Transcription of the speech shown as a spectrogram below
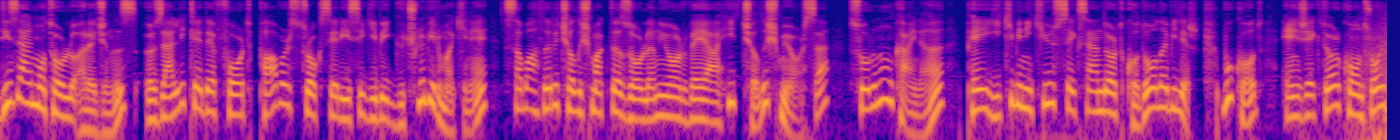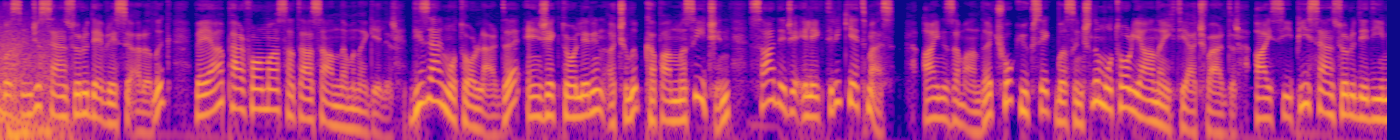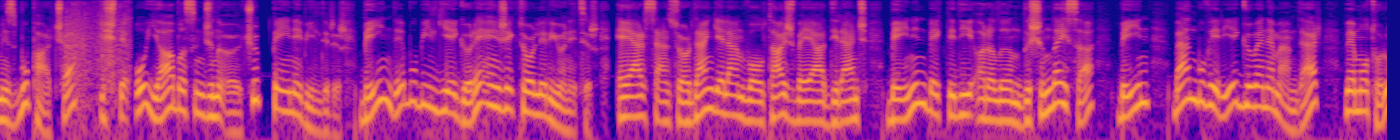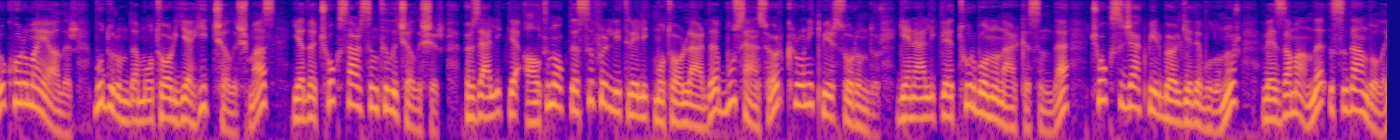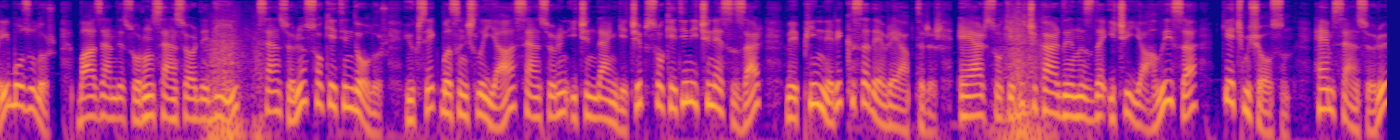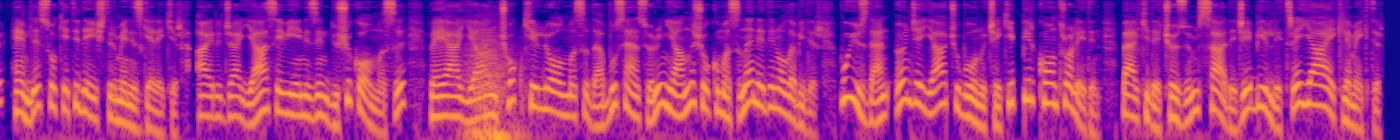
Dizel motorlu aracınız, özellikle de Ford Powerstroke serisi gibi güçlü bir makine, sabahları çalışmakta zorlanıyor veya hiç çalışmıyorsa, sorunun kaynağı P2284 kodu olabilir. Bu kod, enjektör kontrol basıncı sensörü devresi aralık veya performans hatası anlamına gelir. Dizel motorlarda enjektörlerin açılıp kapanması için sadece elektrik yetmez. Aynı zamanda çok yüksek basınçlı motor yağına ihtiyaç vardır. ICP sensörü dediğimiz bu parça, işte o yağ basıncını ölçüp beyne bildirir. Beyin de bu bilgiye göre enjektörleri yönetir. Eğer sensörden gelen voltaj veya direnç beynin beklediği aralığın dışındaysa, beyin ben bu veriye güvenemem der ve motoru korumaya alır. Bu durumda motor ya hiç çalışmaz ya da çok sarsıntılı çalışır. Özellikle 6.0 litrelik motorlarda bu sensör kronik bir sorundur. Genellikle turbonun arkasında çok sıcak bir bölgede bulunur ve zamanla ısıdan dolayı bozulur. Bazen de sorun sensörde değil, sensörün soketinde olur. Yüksek basınçlı yağ sensörün içinden geçip soketin içine sızar ve pinleri kısa devre yaptırır. Eğer soketi çıkardığınızda içi yağlıysa geçmiş olsun. Hem sensörü hem de soketi değiştirmeniz gerekir. Ayrıca yağ seviyenizin düşük olması veya yağın çok kirli olması da bu sensörün yanlış okumasına neden olabilir. Bu yüzden önce yağ çubuğunu çekip bir kontrol edin. Belki de çözüm sadece 1 litre yağ eklemektir.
